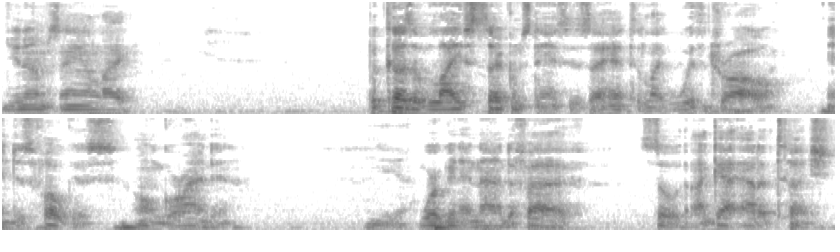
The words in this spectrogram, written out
You know what I'm saying? Like because of life circumstances, I had to like withdraw and just focus on grinding, yeah. working at nine to five. So I got out of touch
